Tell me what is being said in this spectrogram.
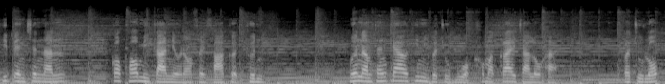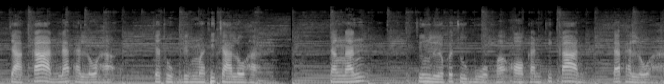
ที่เป็นเช่นนั้น ก็เพราะมีการเหนี่ยวนำไฟฟ้าเกิดขึ้น เมื่อนำแท่งแก้วที่มีประจุบวกเข้ามาใกล้จานโลหะ ประจุลบจากก้านและแผ่นโลหะ จะถูกดึงมาที่จานโลหะ ดังนั้นจึงเหลือประจุบวกมาออกกันที่ก้านและแผ่นโลหะ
